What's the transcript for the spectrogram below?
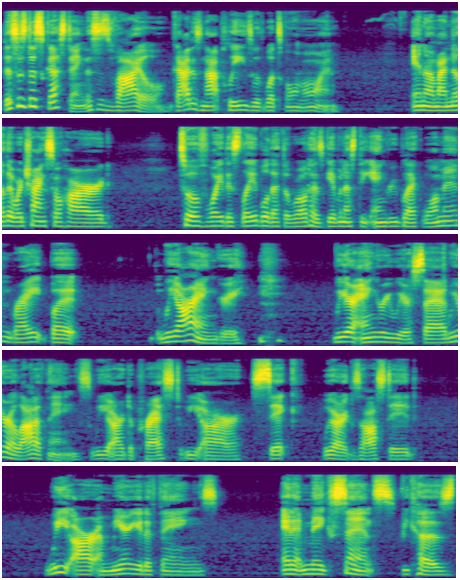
This is disgusting. This is vile. God is not pleased with what's going on. And, um, I know that we're trying so hard to avoid this label that the world has given us the angry black woman, right? But we are angry. we are angry. We are sad. We are a lot of things. We are depressed. We are sick. We are exhausted. We are a myriad of things. And it makes sense because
